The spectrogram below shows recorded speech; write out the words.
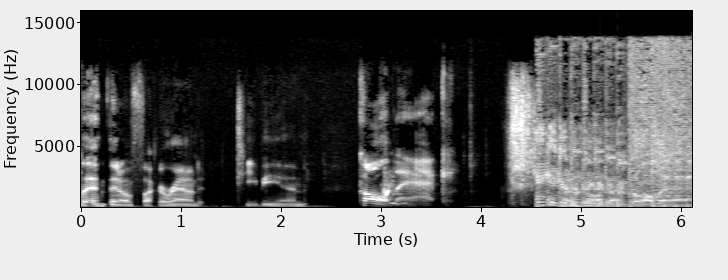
they don't fuck around at TBN. Call back. Thank you for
